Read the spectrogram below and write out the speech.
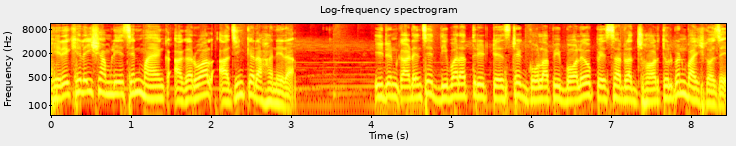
হেরে খেলেই সামলিয়েছেন মায়াঙ্ক আগারওয়াল আজিঙ্কা রাহানেরা। ইডেন গার্ডেন্সে দিবারাত্রির টেস্টে গোলাপি বলেও পেসাররা ঝড় তুলবেন বাইশ গজে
